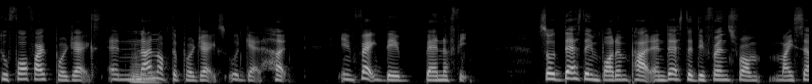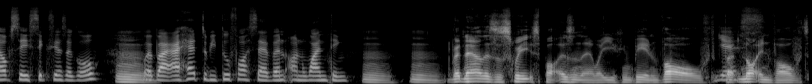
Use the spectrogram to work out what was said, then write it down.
to four or five projects, and none of the projects would get hurt. In fact, they benefit. So that's the important part, and that's the difference from myself, say six years ago, whereby I had to be two four seven on one thing. Mm, mm. But now there's a sweet spot, isn't there, where you can be involved, but not involved.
